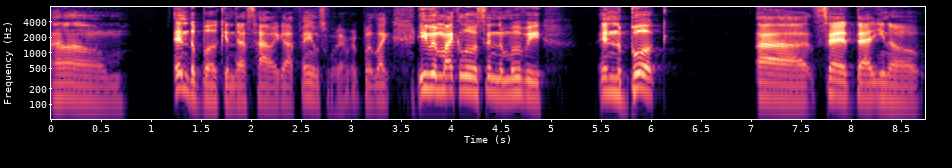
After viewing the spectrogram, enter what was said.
um, in the book, and that's how he got famous whatever. But like even Michael Lewis in the movie, in the book, uh, said that you know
